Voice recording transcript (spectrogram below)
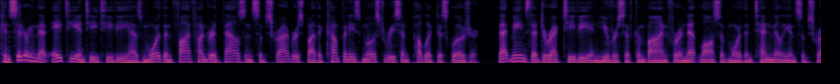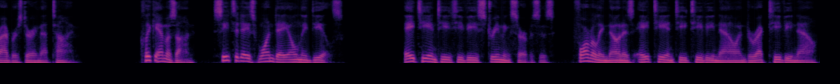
Considering that AT&T TV has more than 500,000 subscribers by the company's most recent public disclosure, that means that DirecTV and Uverse have combined for a net loss of more than 10 million subscribers during that time. Click Amazon, see today's one-day only deals. AT&T TV's streaming services, formerly known as AT&T TV Now and DirecTV Now,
